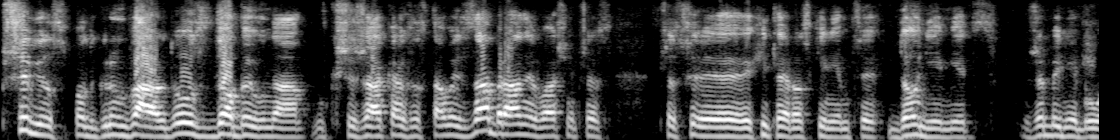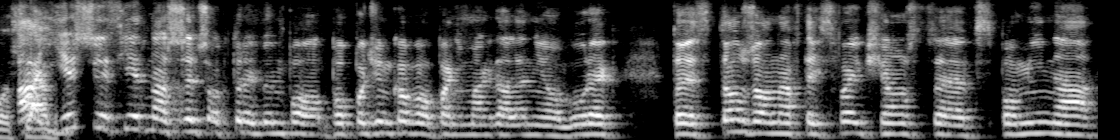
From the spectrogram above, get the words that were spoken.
przywiózł spod Grunwaldu, zdobył na krzyżakach, zostały zabrane właśnie przez, przez y, hitlerowskie Niemcy do Niemiec, żeby nie było A śladu. jeszcze jest jedna rzecz, o której bym po, po podziękował pani Magdalenie Ogórek. To jest to, że ona w tej swojej książce wspomina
